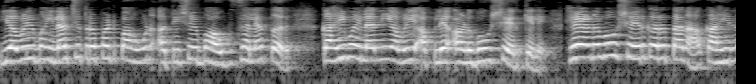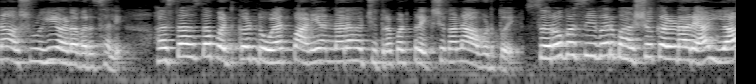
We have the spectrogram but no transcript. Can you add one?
यावेळी महिला चित्रपट पाहून अतिशय भावुक झाल्या तर काही महिलांनी यावेळी आपले अनुभव शेअर केले. हे अनुभव शेअर करताना काहींना अश्रूही अनावर झाले. हसता हसता पटकन डोळ्यात पाणी आणणारा हा चित्रपट प्रेक्षकांना आवडतोय. सरोगसीवर भाष्य करणाऱ्या या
